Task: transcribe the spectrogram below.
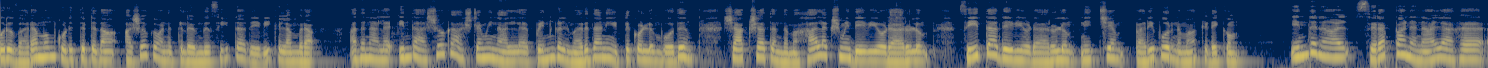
ஒரு வரமும் கொடுத்துட்டு தான் அசோகவனத்திலிருந்து சீதாதேவி கிளம்புறா. அதனால் இந்த அசோக அஷ்டமி நாளில் பெண்கள் மருதாணி இட்டுக்கொள்ளும் போது சாக்ஷாத் அந்த மகாலட்சுமி தேவியோட அருளும் சீதா தேவியோட அருளும் நிச்சயம் பரிபூர்ணமாக கிடைக்கும். இந்த நாள் சிறப்பான நாளாக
